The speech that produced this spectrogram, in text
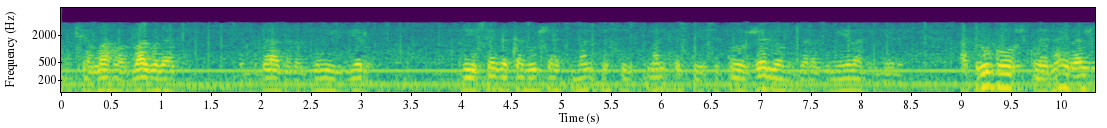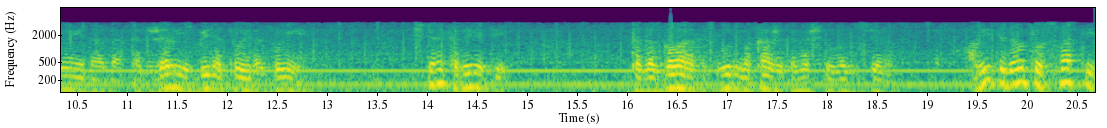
Znači Allahova blagodat da mu da da razumije vjeru prije svega kad učenjaci manifestuje, manifestuje se to željom za razumijevanje vjere. A drugo što je najvažnije da, da kad želi izbilja to i razumije. Čete nekad vidjeti kad razgovarate s ljudima kažete nešto u vezi s vjerom. A vidite da on to shvati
